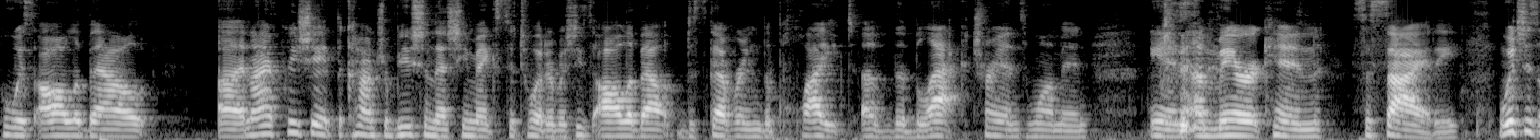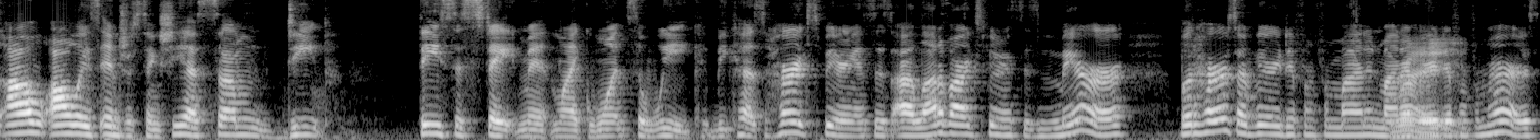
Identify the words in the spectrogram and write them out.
who is all about uh, and I appreciate the contribution that she makes to Twitter, but she's all about discovering the plight of the black trans woman in American society, which is all, always interesting. She has some deep thesis statement like once a week because her experiences are a lot of our experiences mirror, but hers are very different from mine and mine are very different from hers.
